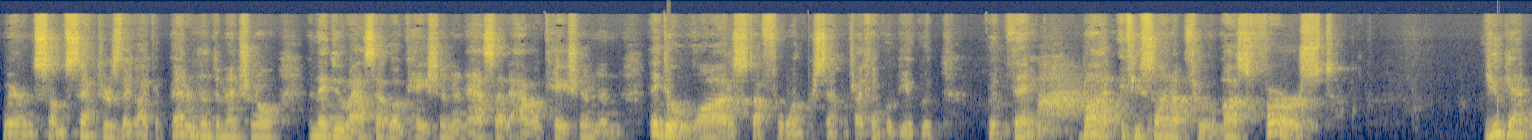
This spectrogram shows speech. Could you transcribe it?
where in some sectors they like it better than dimensional and they do asset location and asset allocation and they do a lot of stuff for 1% which i think would be a good good thing but if you sign up through us first you get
